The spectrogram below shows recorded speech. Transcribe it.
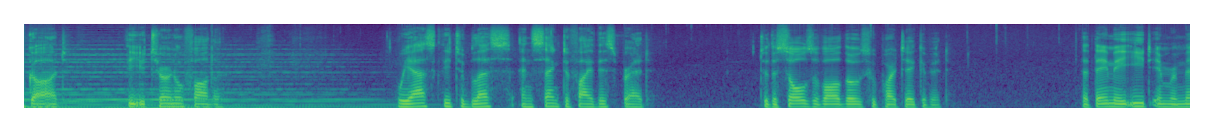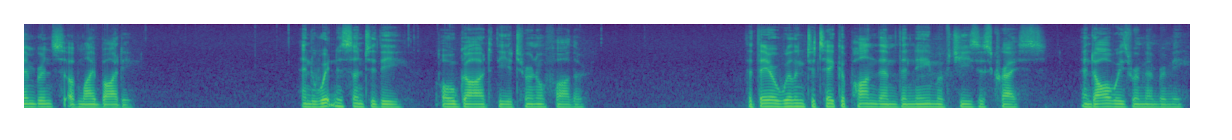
God, the eternal Father, we ask thee to bless and sanctify this bread to the souls of all those who partake of it, that they may eat in remembrance of my body, and witness unto thee, O God, the eternal Father, that they are willing to take upon them the name of Jesus Christ, and always remember me,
